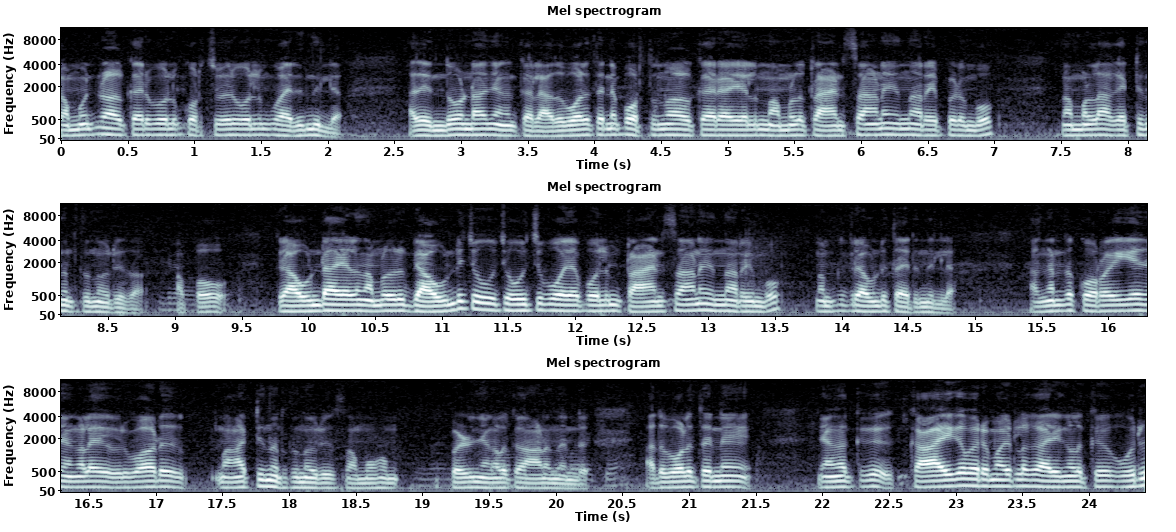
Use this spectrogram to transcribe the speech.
കമ്മ്യൂണിറ്റി ആൾക്കാർ പോലും കുറച്ച് പേര് പോലും വരുന്നില്ല. അതെന്തുകൊണ്ടാണ് ഞങ്ങൾക്കല്ല അതുപോലെ തന്നെ പുറത്തുനിന്ന് ആൾക്കാരായാലും നമ്മൾ ട്രാൻസ് ആണ് എന്ന് അറിയപ്പെടുമ്പോൾ നമ്മളെ അകറ്റി നിർത്തുന്ന ഒരു ഇതാണ് അപ്പോൾ ഗ്രൗണ്ട് ആയാലും നമ്മളൊരു ഗ്രൗണ്ട് ചോ ചോദിച്ചു പോയാൽ പോലും ട്രാൻസ് ആണ് എന്നറിയുമ്പോൾ നമുക്ക് ഗ്രൗണ്ട് തരുന്നില്ല. അങ്ങനത്തെ കുറേ ഞങ്ങളെ ഒരുപാട് മാറ്റി നിർത്തുന്ന ഒരു സമൂഹം ഇപ്പോഴും ഞങ്ങൾ കാണുന്നുണ്ട്. അതുപോലെ തന്നെ ഞങ്ങൾക്ക് കായികപരമായിട്ടുള്ള കാര്യങ്ങൾക്ക് ഒരു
